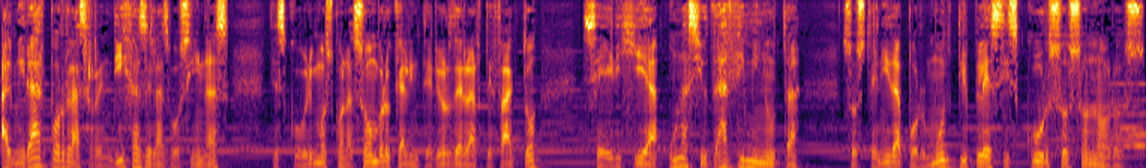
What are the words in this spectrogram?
Al mirar por las rendijas de las bocinas, descubrimos con asombro que al interior del artefacto se erigía una ciudad diminuta sostenida por múltiples discursos sonoros.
